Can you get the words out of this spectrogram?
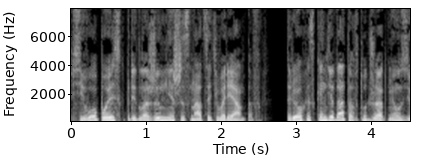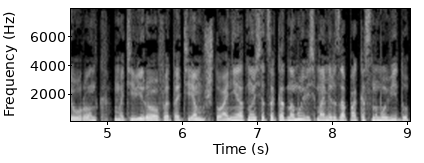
Всего поиск предложил мне 16 вариантов. Трех из кандидатов тут же отмел Зеуронг, мотивировав это тем, что они относятся к одному весьма мерзопакостному виду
